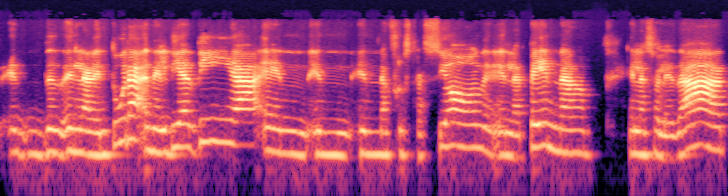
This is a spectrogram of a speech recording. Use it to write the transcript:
en, la aventura, en el día a día, en, en la frustración, en la pena, en la soledad,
